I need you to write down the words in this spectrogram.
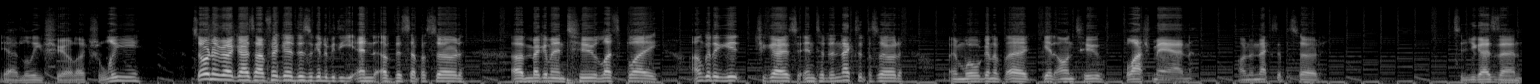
Yeah, the leaf shield, actually. So anyway, guys, I figured this is going to be the end of this episode of Mega Man 2 Let's Play. I'm going to get you guys into the next episode, and we're going to uh, get on to Flash Man on the next episode. See you guys then.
